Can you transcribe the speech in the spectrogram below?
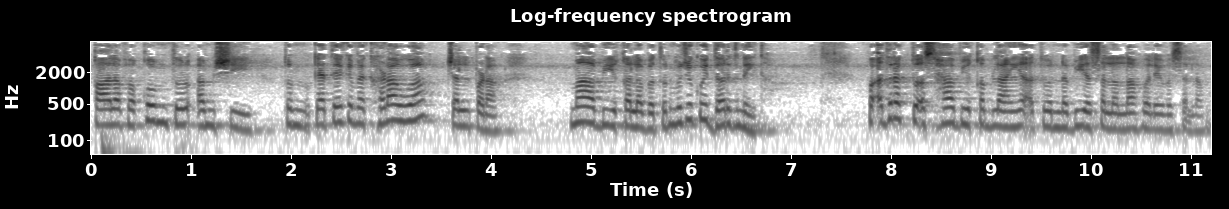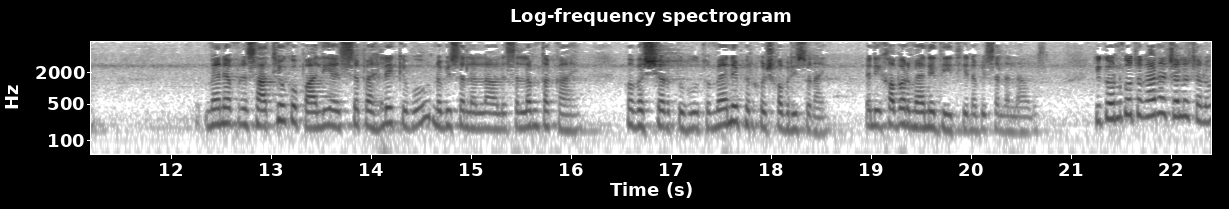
قال فقم تو امشی۔ تم کہتے ہیں کہ میں کھڑا ہوا، چل پڑا۔ ماں ابھی قلبت مجھے کوئی درد نہیں تھا۔ ادرک تو اصحابی قبل نبی صلی اللہ علیہ وسلم۔ میں نے اپنے ساتھیوں کو پا لیا اس سے پہلے کہ وہ نبی صلی اللہ علیہ وسلم تک آئے وہ بشر تو میں نے پھر خوشخبری سنائی۔ یعنی خبر میں نے دی تھی نبی صلی اللہ علیہ وسلم۔ کیونکہ ان کو تو کہا نا، چلو چلو۔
